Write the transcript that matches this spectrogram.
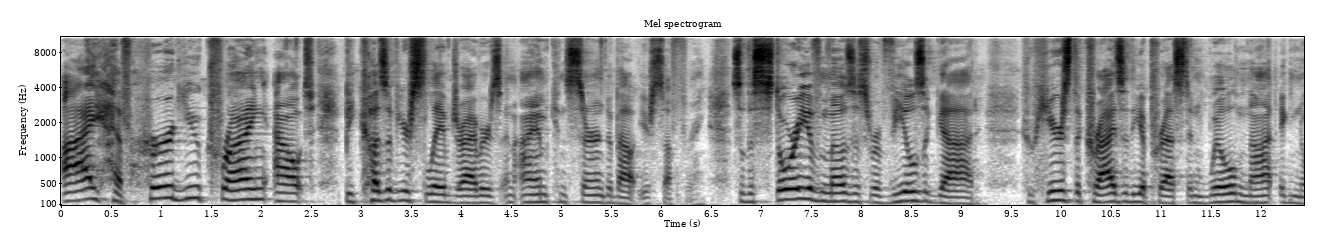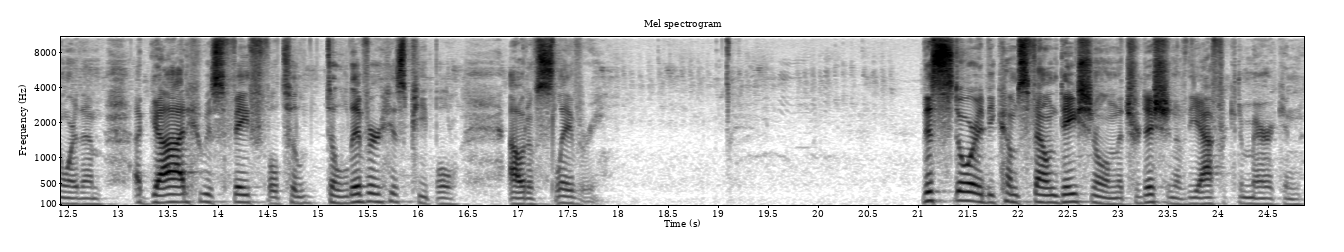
I have heard you crying out because of your slave drivers, and I am concerned about your suffering. So the story of Moses reveals a God who hears the cries of the oppressed and will not ignore them, a God who is faithful to deliver his people out of slavery. This story becomes foundational in the tradition of the African American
